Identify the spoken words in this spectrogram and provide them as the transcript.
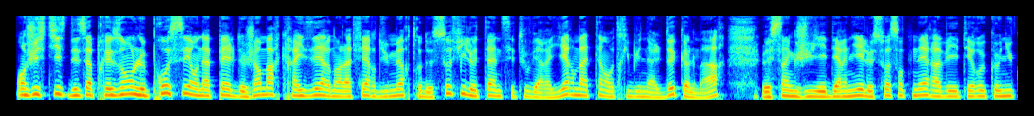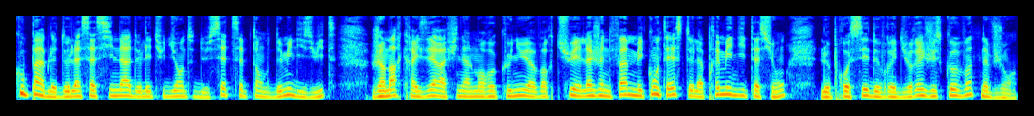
En justice dès à présent, le procès en appel de Jean-Marc Reiser dans l'affaire du meurtre de Sophie Le Tan s'est ouvert hier matin au tribunal de Colmar. Le 5 juillet dernier, le soixantenaire avait été reconnu coupable de l'assassinat de l'étudiante du 7 septembre 2018. Jean-Marc Reiser a finalement reconnu avoir tué la jeune femme mais conteste la préméditation. Le procès devrait durer jusqu'au 29 juin.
